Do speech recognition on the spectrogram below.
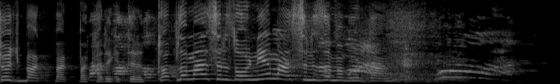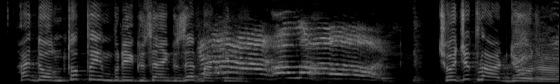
Çocuk bak bak bak hareketleri. Toplamazsınız oynayamazsınız ama buradan. Hadi oğlum toplayın burayı güzel güzel bak yine. Çocuklar diyorum.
